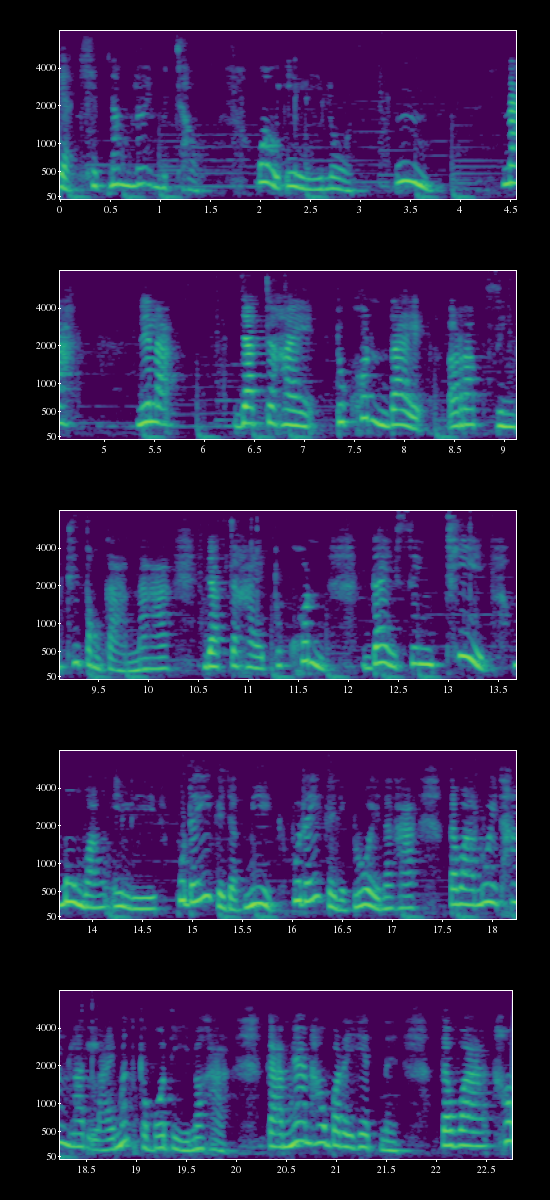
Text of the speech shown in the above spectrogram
อยากคิดนํเลยหมู่เจ้าว้าอีหลีโลด อืมนะนี่แหละอยากจะให้ ทุกคนได้รับสิ่งที่ต้องการนะคะ อยากจะให้ทุกคนได้สิ่งที่มุ่งหวังอีหลี ผู้ใดก็อยากมี ผู้ใดก็อยากรวยนะคะ แต่ว่ารวยทางลัดหลายมันก็บ่ดีเนาะค่ะ การงานเฮาบ่ได้เฮ็ดเนี่ยแต่ว่าเฮา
